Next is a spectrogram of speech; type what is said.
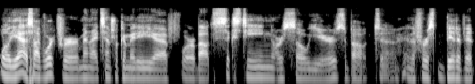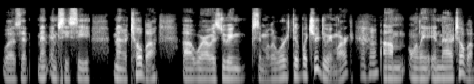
Well, yes, I've worked for Mennonite Central Committee uh, for about 16 or so years. About uh, the first bit of it was at MCC Manitoba, uh, where I was doing similar work to what you're doing, Mark, mm-hmm. um, only in Manitoba.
